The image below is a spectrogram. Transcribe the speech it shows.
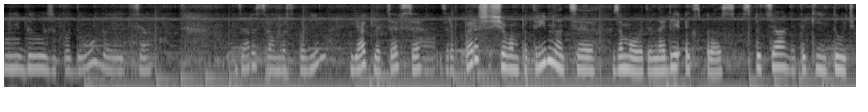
Мені дуже подобається. Зараз вам розповім, як я це все зробила. Перше, що вам потрібно, це замовити на AliExpress. Спеціальні такі йдуть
